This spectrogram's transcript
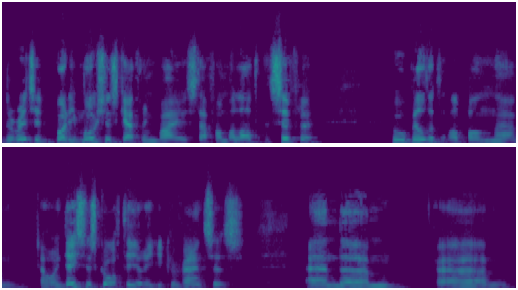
The rigid body motion scattering by Stefan Mallat and Sifre, who built it upon um, orientation score theory equivariances. And um, um,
